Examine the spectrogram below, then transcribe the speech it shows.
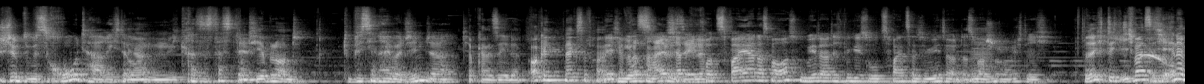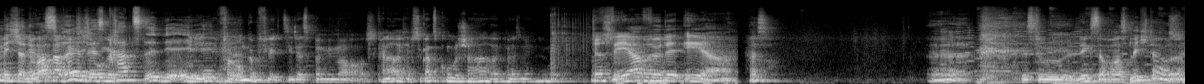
Stimmt, du bist rothaarig da Ja. unten. Wie krass ist das denn? Und hier blond. Du bist ja ein halber Ginger. Ich habe keine Seele. Okay, nächste Frage. Ich hab Du vor- hast eine halbe ich hab Seele. vor zwei Jahren das mal ausprobiert, da hatte ich wirklich so zwei Zentimeter und das war schon richtig. Richtig, ich weiß, ich erinnere mich ja. Du Ja, warst so, das war äh, richtig das kratzt. Äh, äh, äh. Voll ungepflegt sieht das bei mir mal aus. Keine Ahnung, ich habe so ganz komische Haare, ich weiß nicht. Das Wer würde eher. Was? Äh, bist du links der Horst Lichter oder?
